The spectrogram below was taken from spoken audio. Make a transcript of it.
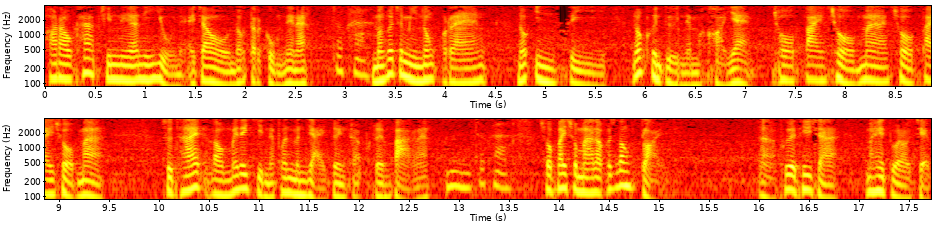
พอเราคาบชิ้นเนื้อนี้อยู่เนี่ยไอ้เจ้านกตระกุมเนี่ยนะเจ้าค่ะมันก็จะมีนกแร้ง นกอินทรีนกอื่นๆเนี่ยมาคอยแย่งโฉบไปโฉบมาโฉบไปโฉบมา สุดท้ายเราไม่ได้กินนะเพราะมันใหญ่เกินกับเกินปากนะอืมเจ้าค่ะโฉบไปโฉบมาเราก็จะต้องปล่อยอาเพื่อที่จะไม่ให้ตัวเราเจ็บ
